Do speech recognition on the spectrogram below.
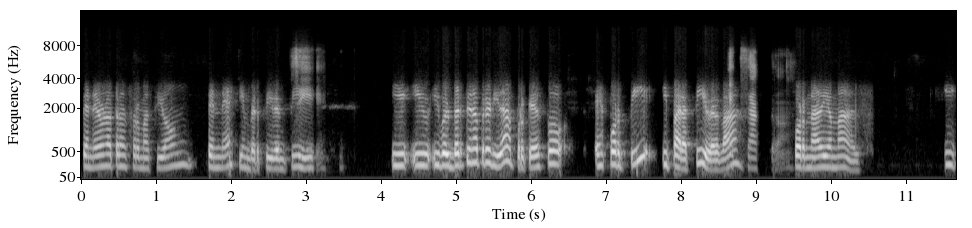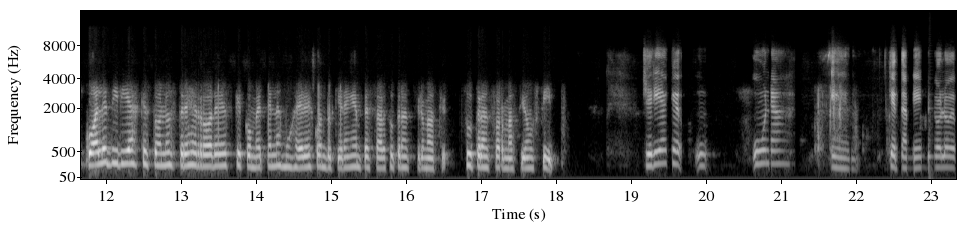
tener una transformación, tenés que invertir en ti y, y, y volverte una prioridad, porque esto es por ti y para ti, ¿verdad? Exacto. Por nadie más. ¿Y cuáles dirías que son los tres errores que cometen las mujeres cuando quieren empezar su transformación, su transformación fit? Yo diría que una eh, que también yo lo he,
